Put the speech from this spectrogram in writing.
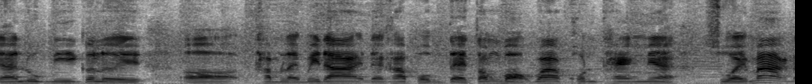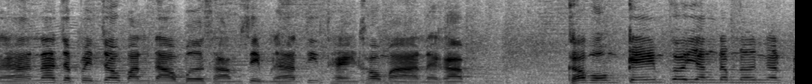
นะลูกนี้ก็เลยเอ่อทำอะไรไม่ได้นะครับผมแต่ต้องบอกว่าคนแทงเนี่ยสวยมากนะฮะน่าจะเป็นเจ้าบันดาวเบอร์ 30 นะฮะที่แทงเข้ามานะครับครับผมเกมก็ยังดำเนินกันไป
